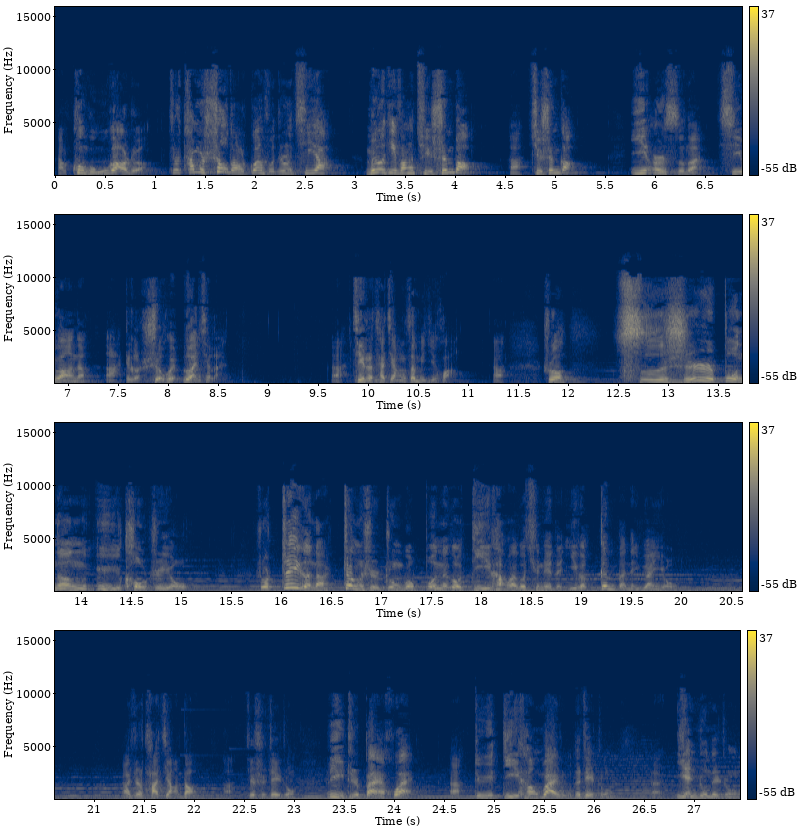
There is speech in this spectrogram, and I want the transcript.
啊，困苦无告者就是他们受到了官府这种欺压，没有地方去申报啊，去申告，因而思乱，希望呢啊这个社会乱起来。啊，接着他讲了这么一句话啊，说此时不能御寇之由。说这个呢，正是中国不能够抵抗外国侵略的一个根本的缘由。啊，就是他讲到啊，就是这种吏治败坏啊，对于抵抗外辱的这种呃严重的这种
